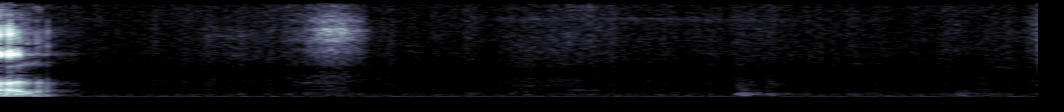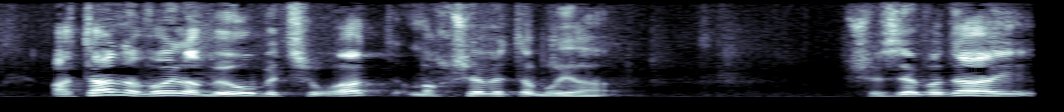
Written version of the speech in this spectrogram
הלאה. עתה נבוא אל הביאור בצורת מחשבת הבריאה, שזה ודאי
